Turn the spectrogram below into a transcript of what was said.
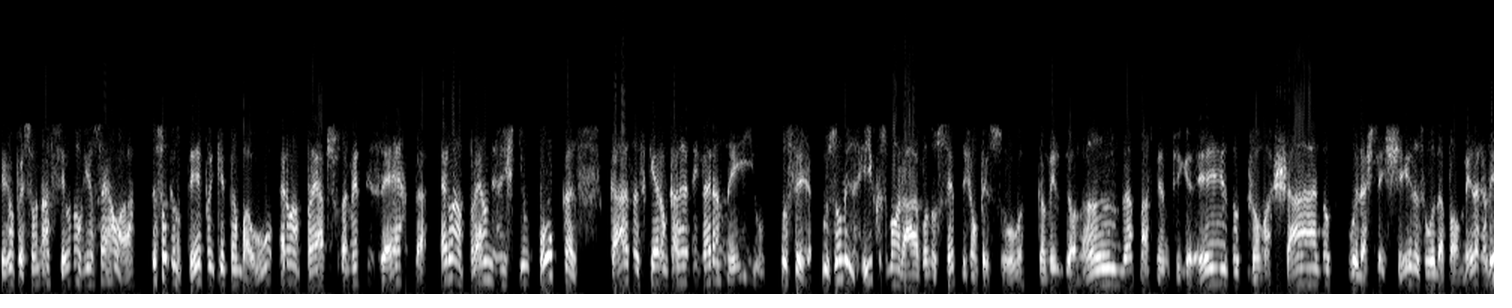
João Pessoa nasceu no rio Saiauá. Eu sou de um tempo em que Tambaú era uma praia absolutamente deserta. Era uma praia onde existiam poucas casas que eram casas de veraneio. Ou seja, os homens ricos moravam no centro de João Pessoa, Camilo de Holanda, Marcelo Figueiredo, João Machado, Rua das Teixeiras, Rua da Palmeira, ali,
